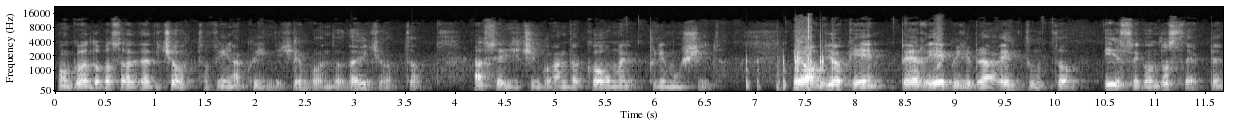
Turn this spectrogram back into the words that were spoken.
un conto passare da 18 fino a 15 un conto da 18 a 16,50 come prima uscita è ovvio che per riequilibrare il tutto il secondo step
